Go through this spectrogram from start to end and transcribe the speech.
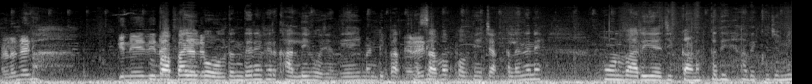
ਹਣਾ ਡੈਡੀ? ਕਿੰਨੇ ਦਿਨ ਬਾਬਾ ਜੀ ਬੋਲ ਦਿੰਦੇ ਨੇ ਫਿਰ ਖਾਲੀ ਹੋ ਜਾਂਦੀ ਹੈ ਜੀ ਮੰਡੀ ਪਾਥੀਆਂ ਸਭ ਆਪੋ ਆਪਣੀਆਂ ਚੱਕ ਲੈਂਦੇ ਨੇ। ਹੁਣ ਵਾਰੀ ਹੈ ਜੀ ਕਣਕ ਦੀ। ਆ ਦੇਖੋ ਜਮੀ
